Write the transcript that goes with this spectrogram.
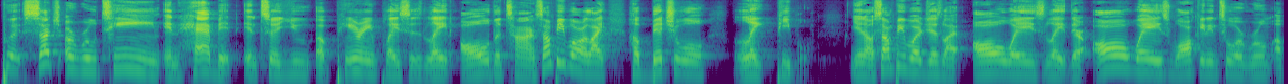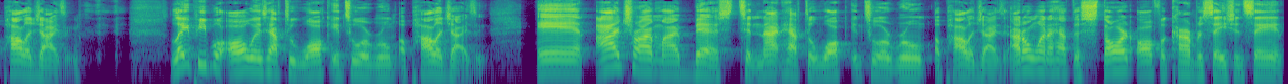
put such a routine and habit into you appearing places late all the time. Some people are like habitual late people. You know, some people are just like always late. They're always walking into a room apologizing. late people always have to walk into a room apologizing. And I try my best to not have to walk into a room apologizing. I don't want to have to start off a conversation saying,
